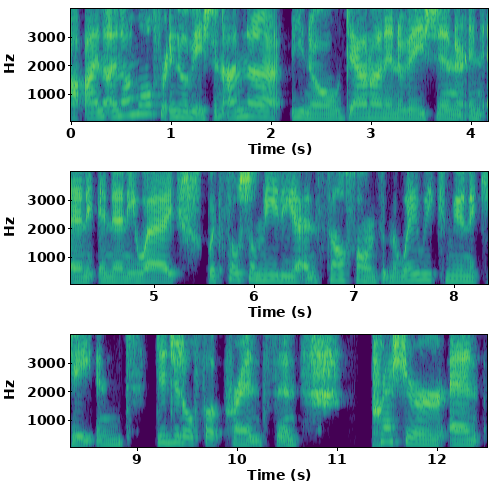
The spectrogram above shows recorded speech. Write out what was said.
I, and, and I'm all for innovation. I'm not, you know, down on innovation or in any in any way, but social media and cell phones and the way we communicate and digital footprints and pressure and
